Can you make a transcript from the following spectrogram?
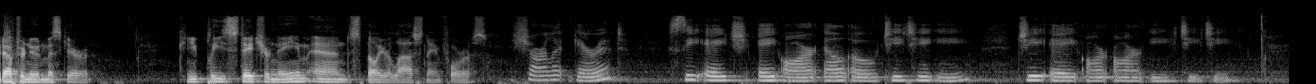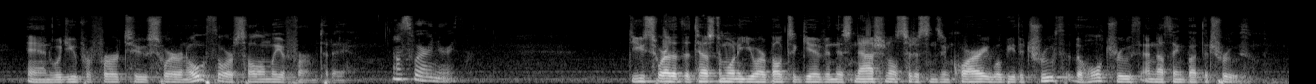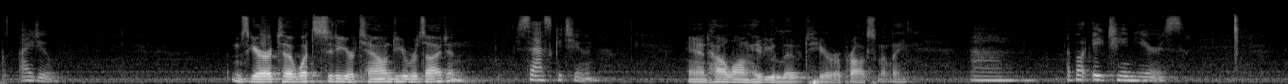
Good afternoon, Ms. Garrett. Can you please state your name and spell your last name for us? Charlotte Garrett, C H A R L O T T E G A R R E T T. And would you prefer to swear an oath or solemnly affirm today? I'll swear an oath. Do you swear that the testimony you are about to give in this National Citizens Inquiry will be the truth, the whole truth, and nothing but the truth? I do. Ms. Garrett, uh, what city or town do you reside in? Saskatoon. And how long have you lived here approximately? Um, about 18 years.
